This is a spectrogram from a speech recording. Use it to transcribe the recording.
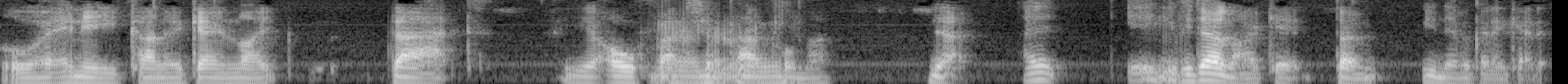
or any kind of game like that you know, old fashioned No, not really. platformer yeah. And if you don't like it don't you're never going to get it.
